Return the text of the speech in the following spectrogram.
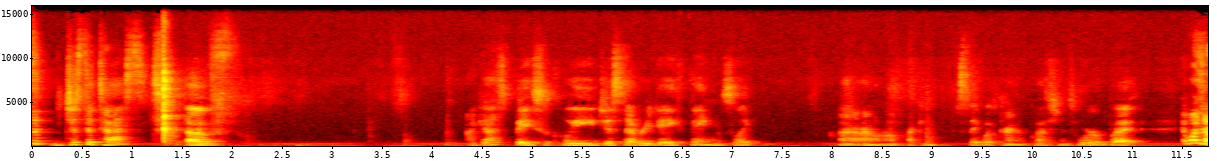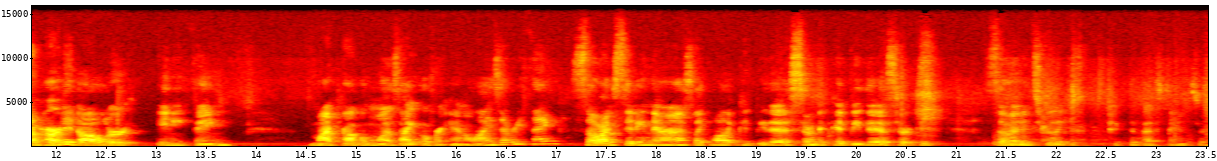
A, just a test of, I guess, basically just everyday things. Like, I, I don't know if I can say what kind of questions were, but it wasn't hard at all or anything. My problem was I overanalyze everything. So I'm sitting there and I was like, well, it could be this, or it could be this, or it could. So it's really just pick the best answer.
